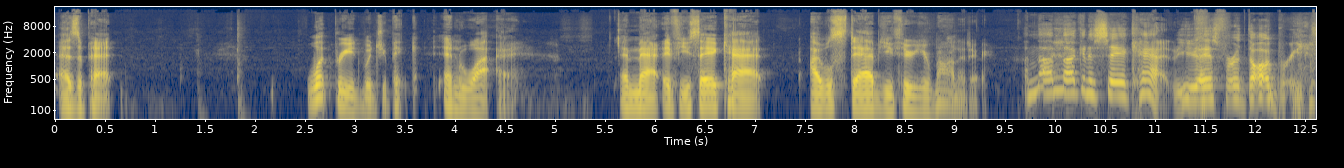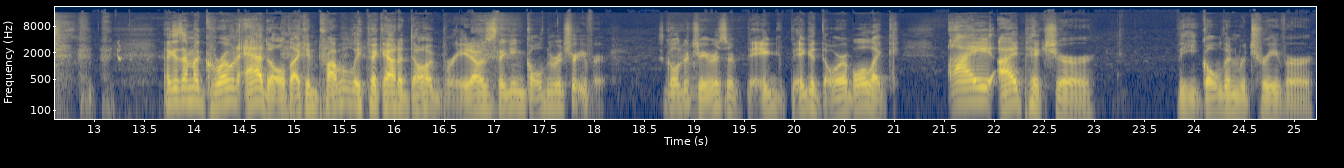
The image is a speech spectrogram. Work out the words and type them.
as a pet, what breed would you pick and why? And Matt, if you say a cat, I will stab you through your monitor. I'm not. I'm not going to say a cat. You asked for a dog breed. because I'm a grown adult, I can probably pick out a dog breed. I was thinking golden retriever. Golden retrievers are big, big, adorable. Like I, I picture the golden retriever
